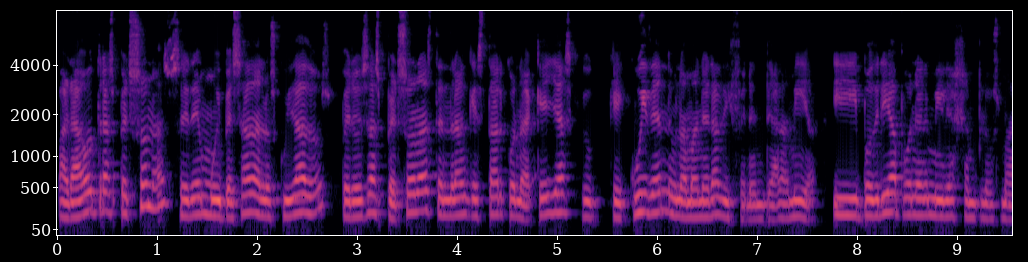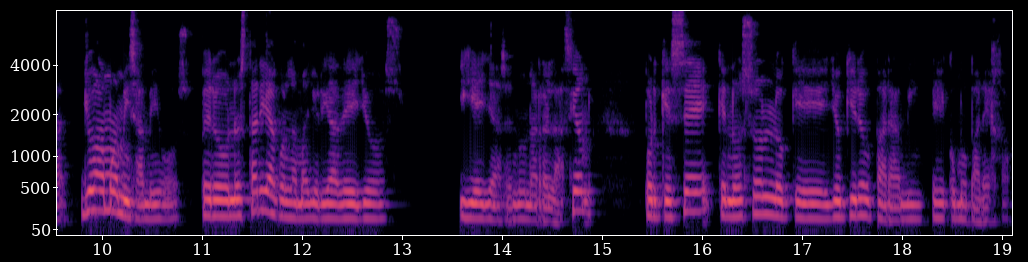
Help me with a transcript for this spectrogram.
Para otras personas seré muy pesada en los cuidados, pero esas personas tendrán que estar con aquellas que, cuiden de una manera diferente a la mía. Y podría poner mil ejemplos mal. Yo amo a mis amigos, pero no estaría con la mayoría de ellos y ellas en una relación, porque sé que no son lo que yo quiero para mí eh, como pareja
